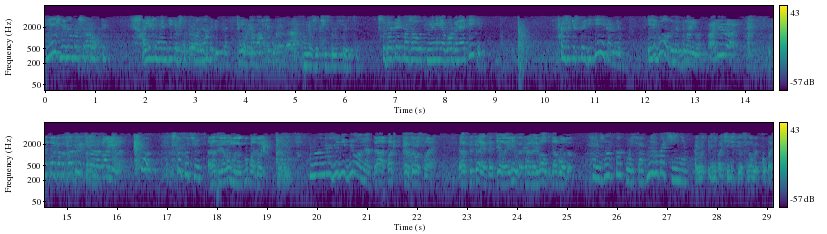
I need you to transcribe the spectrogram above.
Не нужны нам ваши фрукты. А если моим детям что-то понадобится, то я сама все куплю. У меня же от чистого сердца. Чтобы опять пожаловаться на меня в органы опеки? Скажите, что я детей не кормлю? Или голодом их заморила? Алина! Ну ты только посмотри, что она натворила! Что? Что случилось? Она залила мой ноутбук водой. Но она же ребенок. Да, факт как взрослая. Я специально это сделал, я видел, как она наливала туда воду. Сереж, ну успокойся. Мы его починим. А его теперь не починишь, придется новый покупать.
